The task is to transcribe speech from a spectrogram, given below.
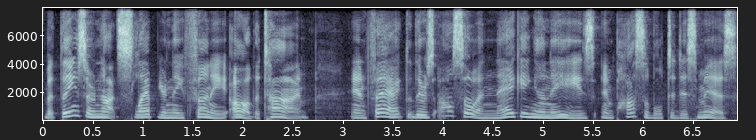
But things are not slap your knee funny all the time. In fact, there's also a nagging unease, impossible to dismiss,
